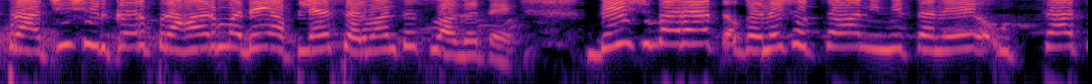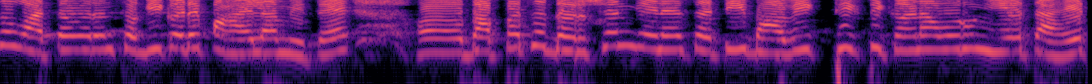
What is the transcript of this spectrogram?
प्राची शिरकर प्रहारमध्ये आपल्या सर्वांचं स्वागत आहे. देशभरात गणेशोत्सवानिमित्ताने उत्साहाचं वातावरण सगळीकडे पाहायला मिळत आहे बापाचं दर्शन घेण्यासाठी भाविक ठिकठिकाणावरून येत आहेत.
